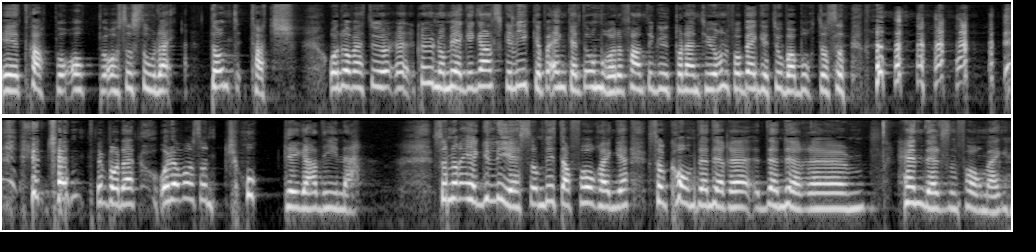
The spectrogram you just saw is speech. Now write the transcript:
eh, trappa opp, og så sto det 'Don't touch'. Og da vet du, eh, Rune og meg er ganske like på enkelte områder, fant jeg ut på den turen, for begge to var borte. og så kjente på den. Og det var sånn tjukke gardiner. Så når jeg leser om dette forhenget, så kom den der, den der um, hendelsen for meg.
